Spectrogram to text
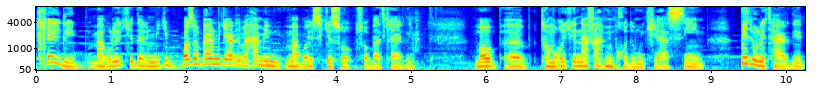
خیلی مقوله که داریم میگیم بازم برمیگرده به همین مباحثی که صحبت کردیم. ما تا موقعی که نفهمیم خودمون کی هستیم بدون تردید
